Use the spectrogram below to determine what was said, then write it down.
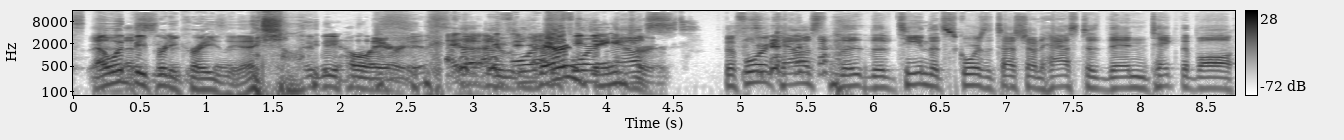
That would be pretty crazy, actually. It'd be hilarious. I- It'd be very dangerous. counts- Before it counts, the, the team that scores the touchdown has to then take the ball,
